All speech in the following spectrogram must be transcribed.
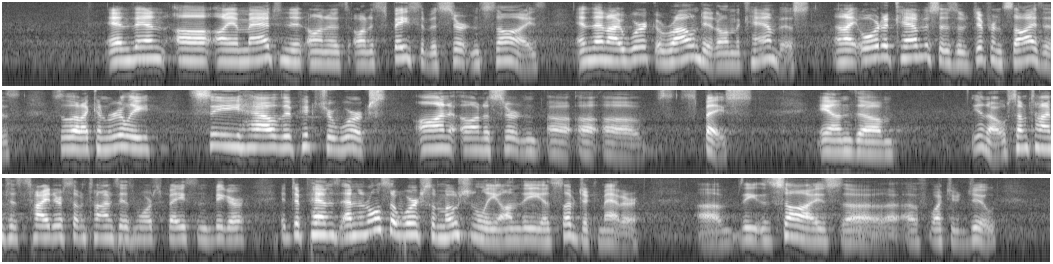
And then uh, I imagine it on a, on a space of a certain size. And then I work around it on the canvas. And I order canvases of different sizes so that I can really see how the picture works on, on a certain uh, uh, uh, space. And um, you know, sometimes it's tighter, sometimes there's more space and bigger. It depends, and it also works emotionally on the uh, subject matter, uh, the, the size of what you do.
